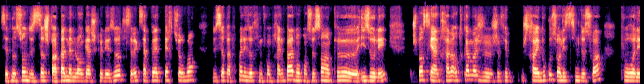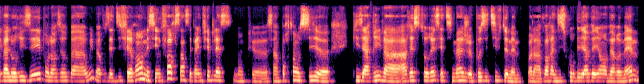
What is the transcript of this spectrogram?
cette notion de se dire, je ne parle pas le même langage que les autres, c'est vrai que ça peut être perturbant de se dire, bah, pourquoi les autres ne comprennent pas, donc on se sent un peu isolé je pense qu'il y a un travail, en tout cas, moi, je, fais, je travaille beaucoup sur l'estime de soi pour les valoriser, pour leur dire, bah oui, bah, vous êtes différents, mais c'est une force, hein, ce n'est pas une faiblesse. Donc, euh, c'est important aussi euh, qu'ils arrivent à, restaurer cette image positive d'eux-mêmes. Voilà, avoir un discours bienveillant envers eux-mêmes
